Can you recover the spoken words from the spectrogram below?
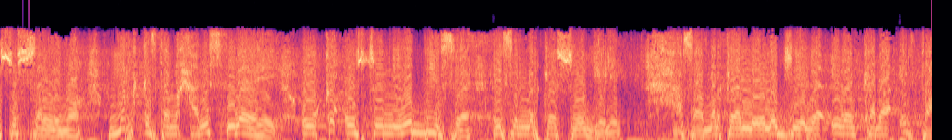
isu sallimo. Mar kasta naxariis ilaahay uu ka quusto niyadiisa aysan markaa soo gelin markaa loola jeedaa idan kabaa'irta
